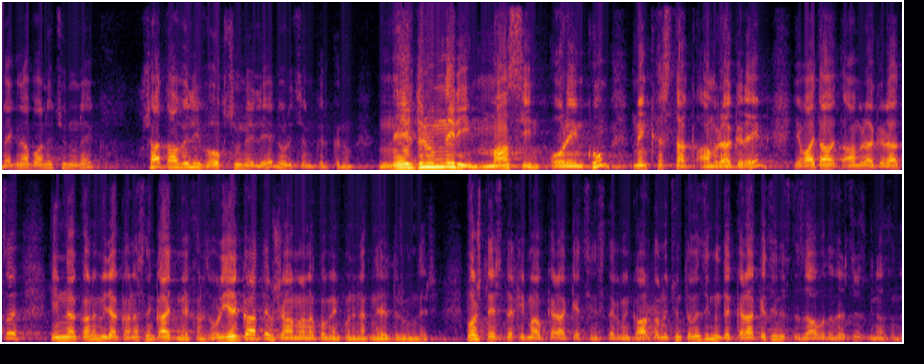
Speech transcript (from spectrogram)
մեկնաբանություն ունեք, շատ ավելի ողջունելի է, նորից եմ կրկնում, ներդրումների մասին օրենքում մենք հստակ ամրագրենք եւ այդ ամրագրածը հիմնականում իրականացնենք այդ մեխանիզմը, որ երկարատև ժամանակով մենք ունենանք ներդրումներ։ Ոչ թե այստեղ հիմա կրակեցին, այստեղ մենք արտոնություն տվեցինք, ընդ կրակեցին, այստեղ զավոդը վերցրեց գնաց ընդ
